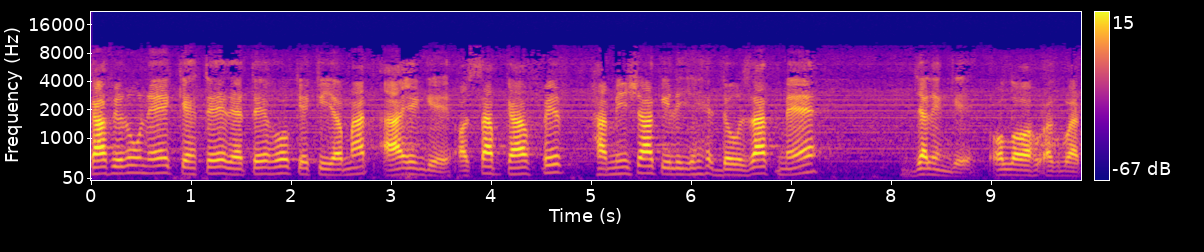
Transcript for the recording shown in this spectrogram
کافروں نے کہتے رہتے ہو کہ قیامت آئے گی سب کافر ہمیشہ کے لیے دوزخ میں جائیں گے الله أكبر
